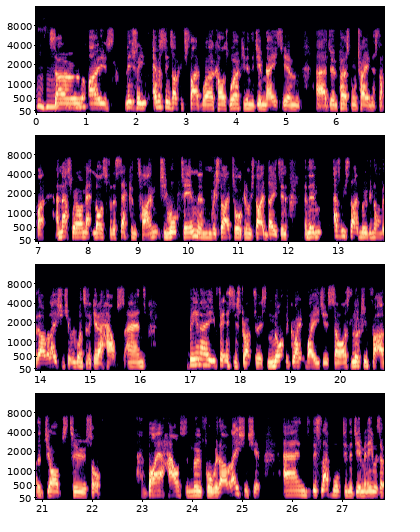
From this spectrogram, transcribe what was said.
Mhm. So I was literally ever since I could start work, I was working in the gymnasium, uh, doing personal training and stuff like. that. And that's where I met Loz for the second time. She walked in and we started talking, and we started dating, and then as we started moving on with our relationship, we wanted to get a house. And being a fitness instructor, it's not the great wages. So I was looking for other jobs to sort of buy a house and move forward with our relationship. And this lad walked in the gym and he was a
